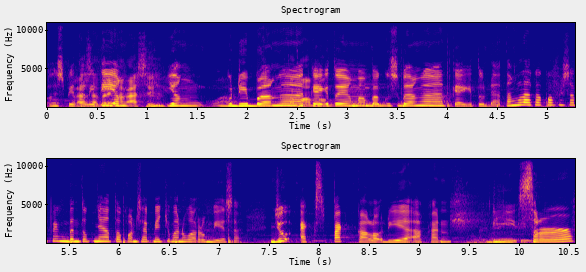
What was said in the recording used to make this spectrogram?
hospitality yang yang gede banget kayak gitu yang emang bagus banget kayak gitu. Datanglah ke coffee shop yang bentuknya atau konsepnya cuma warung biasa. Ju expect kalau dia akan di serve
